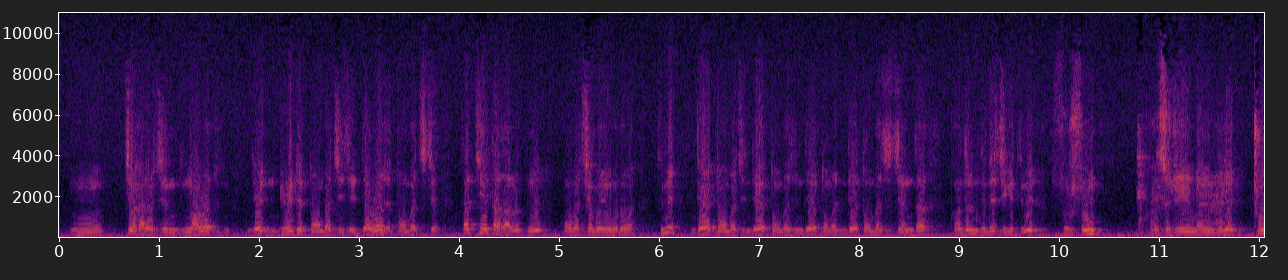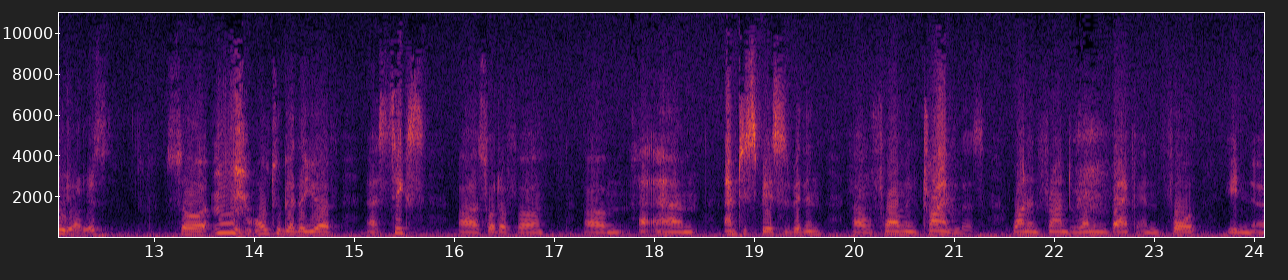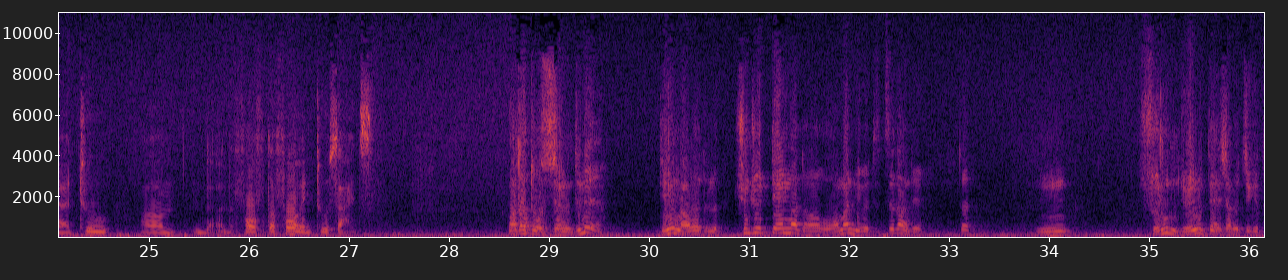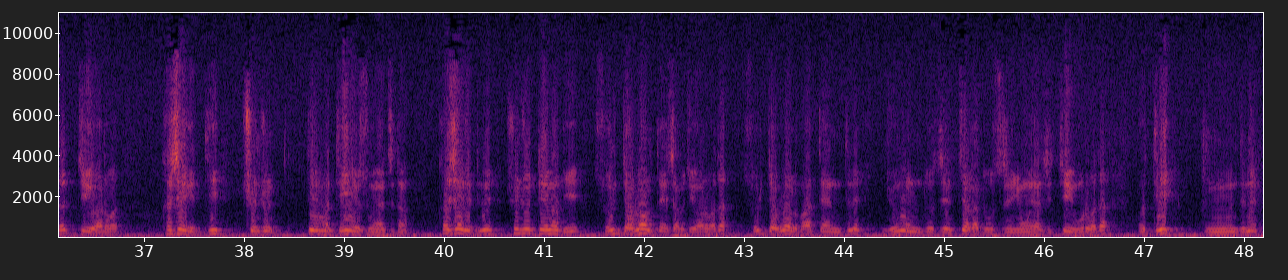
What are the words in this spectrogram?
ne che ga ro zen na lo de de tomba chi de lo de tomba chi ta chi ta da lo ne tomba chi mo yo ro ne de tomba chi de tomba chi de tomba chi de tomba chi zen da kan de de chi ge ne su su kan su ji me de chu yo res so altogether you have uh, six uh, sort of uh, um, um, empty spaces within uh, forming triangles, one in front, one in back, and four in uh, two, um, the, the, four, the four in two sides 마다 도스 전에 뒤 나와들 춘주 때마다 오만 님이 듣다는데 음 수rum 되는 때 잡아 지기다 지 여러 가시게 뒤 춘주 때마다 뒤에 소야지다 가시게 뒤 춘주 때마다 술 잡을 때 잡아 지 여러 받아 술 잡을 봤다는데 중은 도스 제가 도스 용어야지 지 우리 받아 어디 음 근데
